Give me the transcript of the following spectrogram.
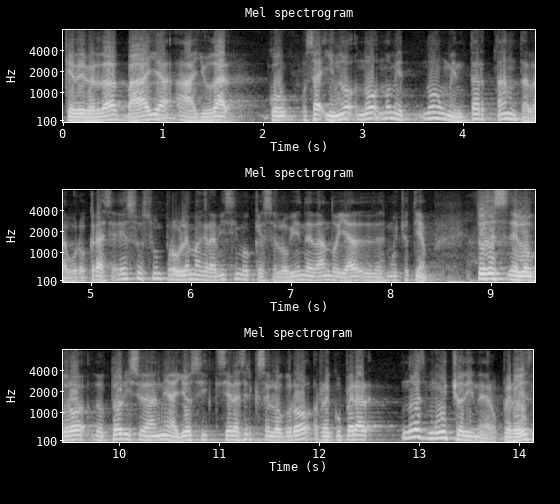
que de verdad vaya a ayudar o sea, y no, no, no, no, aumentar tanta la burocracia. Eso es un problema gravísimo que se lo viene dando ya desde mucho tiempo. Entonces se logró, doctor y ciudadanía, yo sí quisiera decir que se logró recuperar, no es mucho dinero, pero es,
